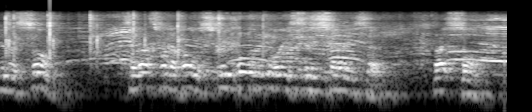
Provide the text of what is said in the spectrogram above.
In a song. So that's what the whole street, all the today, so that song.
